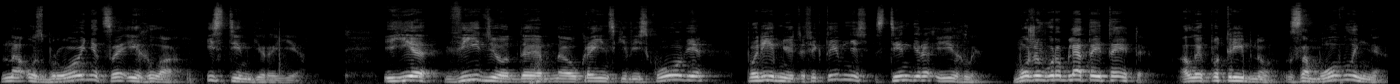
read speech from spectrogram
на озброєнні, це ігла, і стінгери є. І є відео, де українські військові порівнюють ефективність стінгера і ігли. Можемо виробляти і те, і те, але потрібно замовлення.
